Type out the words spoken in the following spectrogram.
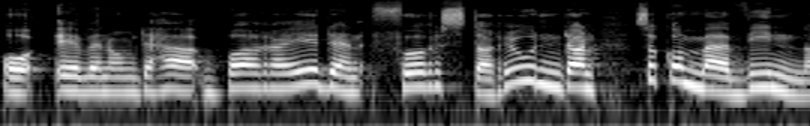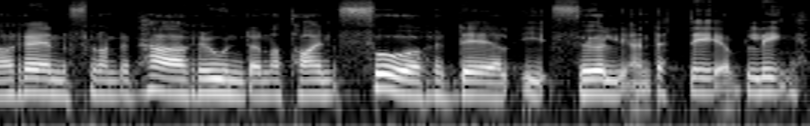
Och även om det här bara är den första rundan så kommer vinnaren från den här rundan att ha en fördel i följande tävling.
